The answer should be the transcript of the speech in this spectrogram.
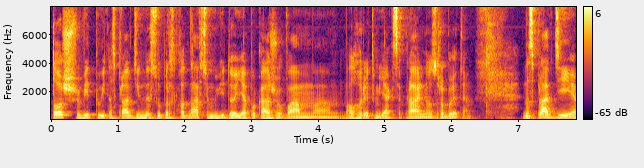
Тож, відповідь насправді не супер складна. В цьому відео я покажу вам алгоритм, як це правильно зробити. Насправді,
